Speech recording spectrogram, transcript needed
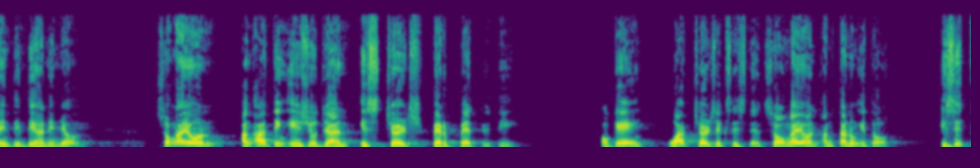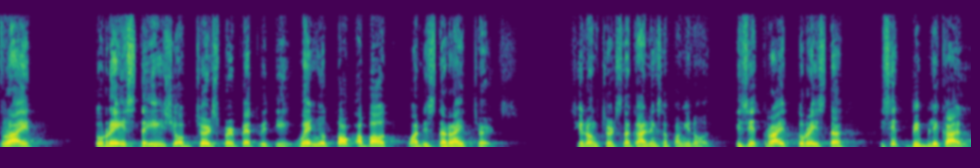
Naintindihan ninyo? So ngayon, ang ating issue dyan is church perpetuity. Okay? What church existed? So ngayon, ang tanong ito, is it right to raise the issue of church perpetuity when you talk about what is the right church? Sino ang church na galing sa Panginoon? Is it right to raise the, is it biblical?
